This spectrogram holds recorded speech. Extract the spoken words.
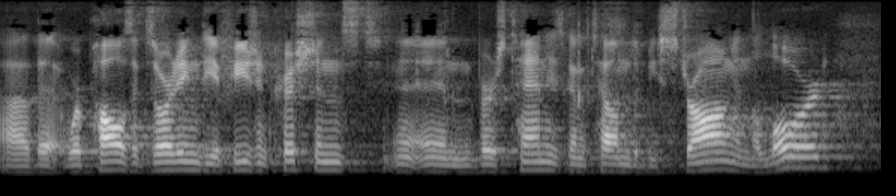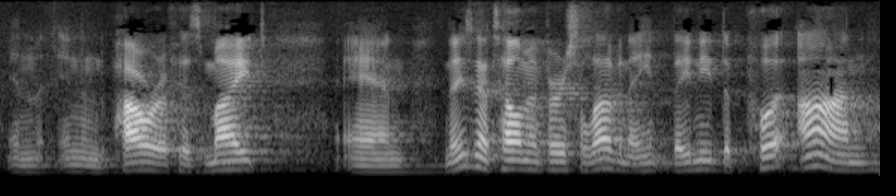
uh, that where Paul is exhorting the Ephesian Christians in, in verse 10, he's going to tell them to be strong in the Lord and in, in, the power of his might. And then he's going to tell them in verse 11 they, they need to put on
